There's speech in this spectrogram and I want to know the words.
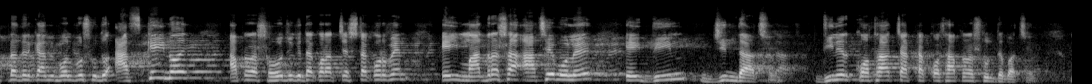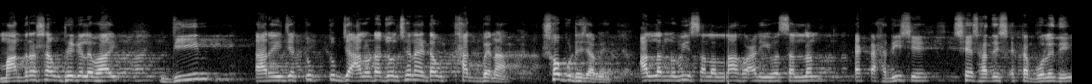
আপনাদেরকে আমি বলব, শুধু আজকেই নয়, আপনারা সহযোগিতা করার চেষ্টা করবেন। এই মাদ্রাসা আছে বলে এই দিন জিন্দা আছে। দিনের কথা, চারটা কথা আপনারা শুনতে পাচ্ছেন। মাদ্রাসা উঠে গেলে ভাই দিন আর এই যে টুকটুক যে আলোটা জ্বলছে না, এটাও থাকবে না, সব উঠে যাবে। আল্লাহ নবী সাল্লাহ আলী ওয়াসাল্লাম একটা হাদিসে, শেষ হাদিস একটা বলে দিই।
